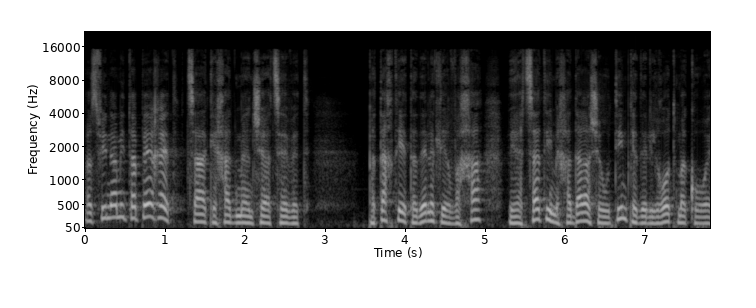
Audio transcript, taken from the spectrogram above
הספינה מתהפכת! צעק אחד מאנשי הצוות. פתחתי את הדלת לרווחה ויצאתי מחדר השירותים כדי לראות מה קורה.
